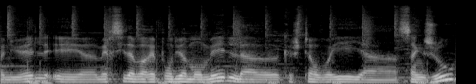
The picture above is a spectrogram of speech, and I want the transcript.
Manuel, et euh, merci d'avoir répondu à mon mail euh, que je t'ai envoyé il y a cinq jours.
